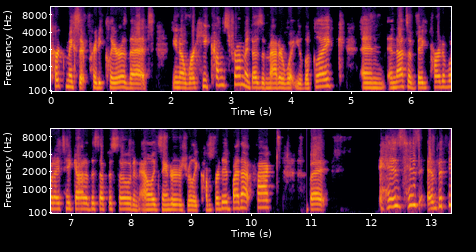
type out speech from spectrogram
kirk makes it pretty clear that you know where he comes from it doesn't matter what you look like. And and that's a big part of what i take out of this episode and alexander is really comforted by that fact. But his his empathy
